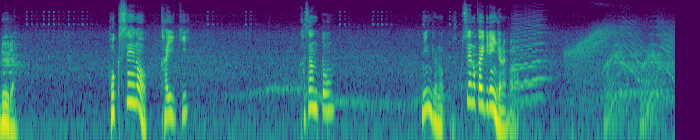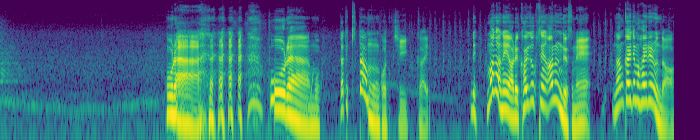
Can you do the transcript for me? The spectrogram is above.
ルーラ。北西の海域？火山島？人魚の北西の海域でいいんじゃないかな。ほら。ほら。もうだって来たもんこっち一回。でまだねあれ海賊船あるんですね。何回でも入れるんだ。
